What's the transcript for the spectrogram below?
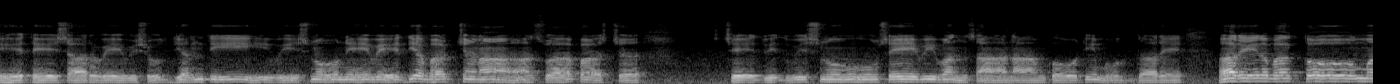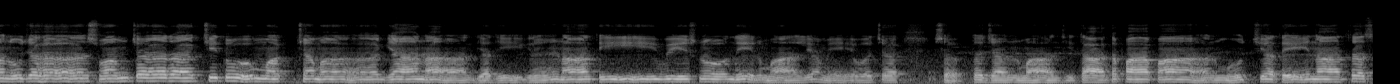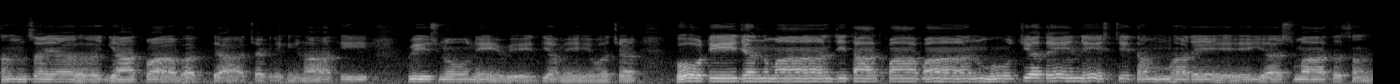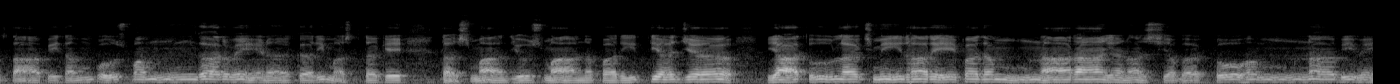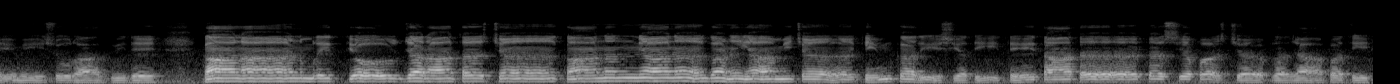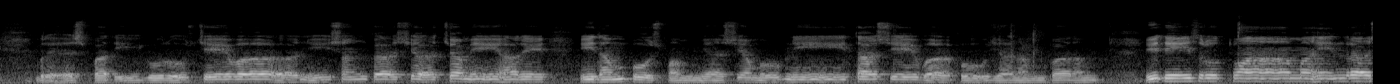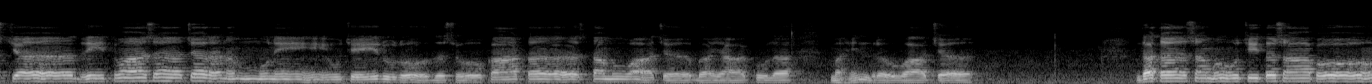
एते सर्वे विशुध्यन्ति विष्णुनैवेद्यभक्षणा स्वपश्च। चेद्विद्विष्णुसेविवंशानां कोटिमुद्धरे हरेर्भक्तो मनुजः स्वं च रक्षितुमक्षमज्ञानाद्यधि गृह्णाति विष्णुनिर्माल्यमेव च। सप्तजन्माजितात् पापान् मुच्यते नात्र संशय, ज्ञात्वा भक्त्या च गृह्णाति विष्णुनैवेद्यमेव च। कोटिजन्माजितात् पापान् मुच्यते निश्चितं हरे यस्मात् संस्थापितं पुष्पं गर्वेण करिमस्तके तस्माद्युष्मान् परित्यज्य यातु लक्ष्मीर्हरे पदं नारायणस्य भक्तोऽहं न विवेमि सुराद्विदे कालान् मृत्यो जरातश्च कानन्यान् गणयामि च, किं करिष्यति ते तात कश्यपश्च प्रजापति। बृहस्पतिगुरुश्चैव निशङ्कस्य च मे हरे, इदं पुष्पं यस्य मुग्नि, तस्यैव पूजनं परम्। इति श्रुत्वा महेन्द्रश्च धृत्वा सचरणं मुने उचेरुरोदशोकातस्तमुवाच भयाकुल। महेन्द्र उवाच दत्तसमुचितशापो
